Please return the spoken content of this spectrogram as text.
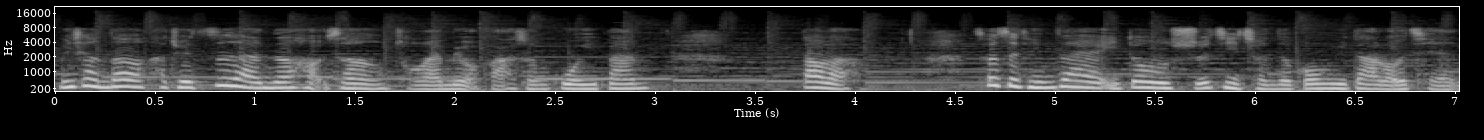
没想到他却自然的，好像从来没有发生过一般。到了，车子停在一栋十几层的公寓大楼前，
